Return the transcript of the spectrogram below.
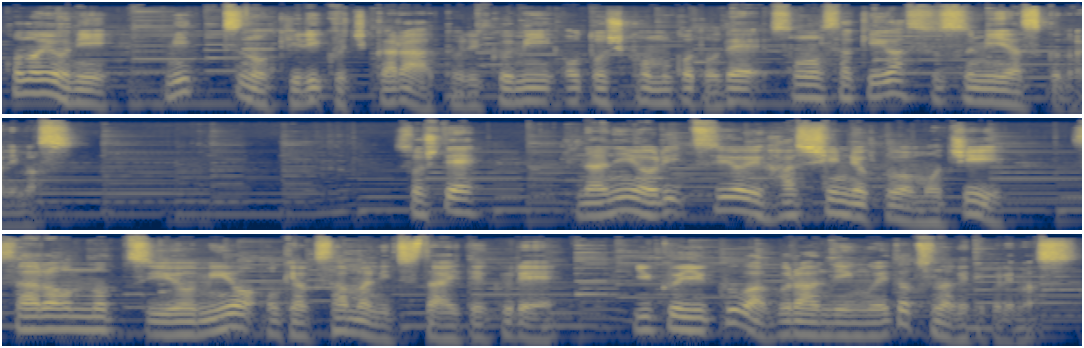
このように3つの切り口から取り組み落とし込むことでその先が進みやすくなります。そして何より強い発信力を持ち、サロンの強みをお客様に伝えてくれ、ゆくゆくはブランディングへとつなげてくれます。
